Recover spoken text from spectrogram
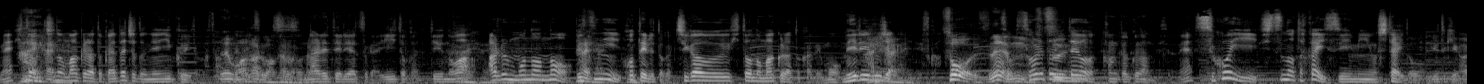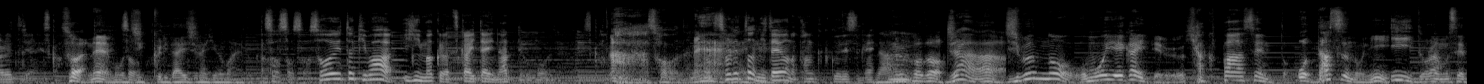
ね。人はいはい。んちの枕とかやったらちょっと寝にくいとかさでもわかるわかるそうそう慣れてるやつがいいとかっていうのははいはいはいあるもののはいはい。別にホテルとか違う人の枕とかでも寝れるじゃないですか。そうですね。それと似たような感覚なんですよね。すごい質の高い睡眠をしたいという時があるじゃないですか。にそうだね。もうじっくり大事な日の前とか。そうそうそう。そういう時はいい枕使いたいなって思うじゃないですか？ああそうだね。それと似たような感覚ですね。なるほど、じゃあ自分の思い描いてる100%を出すのにいいドラムセッ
